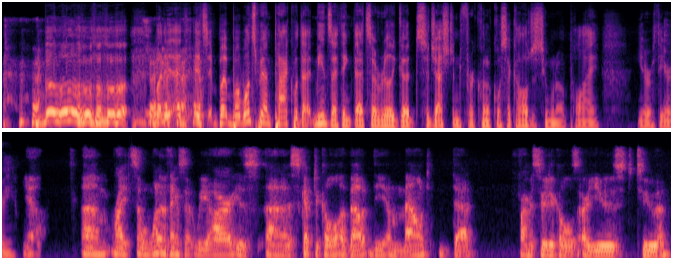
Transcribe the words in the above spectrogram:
but it, it's but but once we unpack what that means, I think that's a really good suggestion for clinical psychologists who want to apply your theory. Yeah. Um, right. So one of the things that we are is uh, skeptical about the amount that pharmaceuticals are used to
